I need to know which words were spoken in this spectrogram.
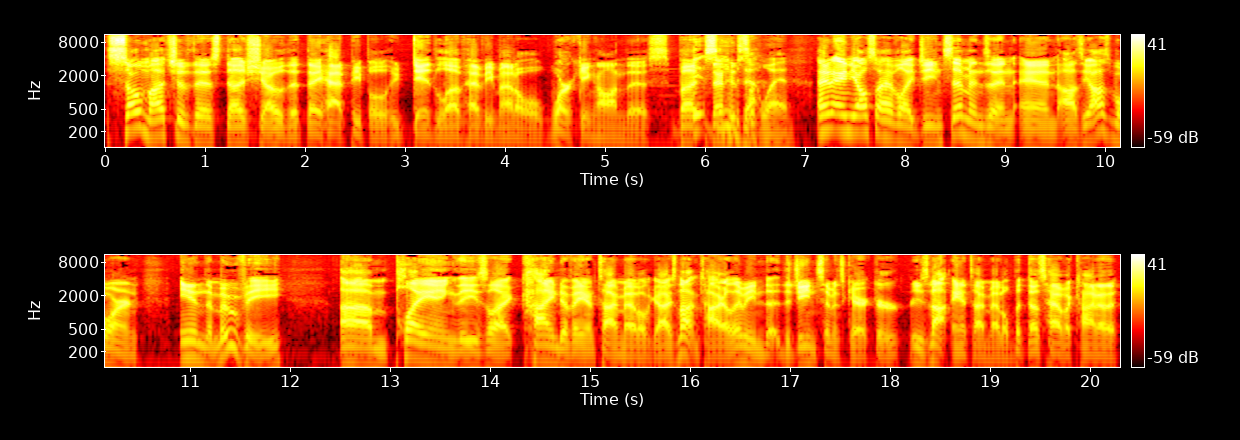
so much of this does show that they had people who did love heavy metal working on this. But It then seems that way. And and you also have like Gene Simmons and and Ozzy Osbourne in the movie um playing these like kind of anti-metal guys not entirely i mean the, the gene simmons character is not anti-metal but does have a kind of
